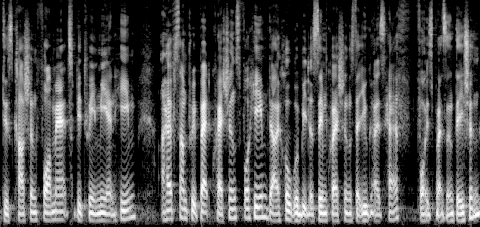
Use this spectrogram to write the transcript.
discussion format between me and him. I have some prepared questions for him that I hope will be the same questions that you guys have for his presentation.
